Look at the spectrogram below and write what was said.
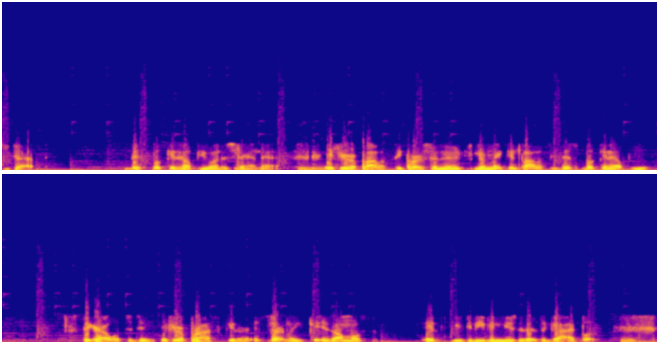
keep happening, this book can help you understand that. Mm-hmm. If you're a policy person and you're making policy, this book can help you figure out what to do. If you're a prosecutor, it certainly is almost it, you could even use it as a guidebook. Mm.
